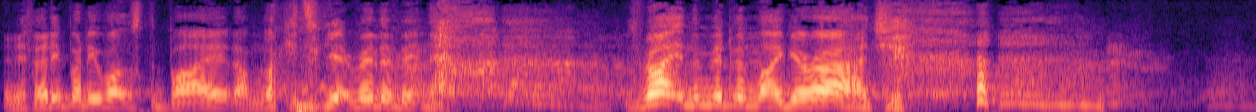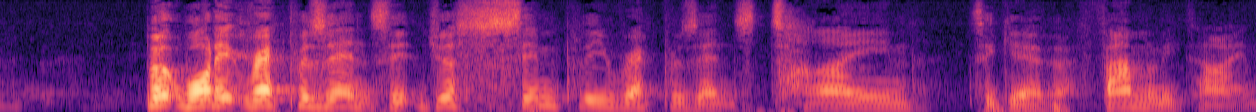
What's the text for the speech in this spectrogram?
And if anybody wants to buy it, I'm looking to get rid of it now. it's right in the middle of my garage. but what it represents, it just simply represents time together, family time.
